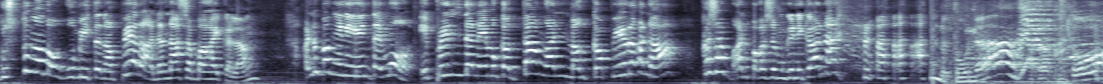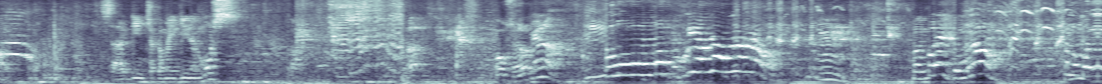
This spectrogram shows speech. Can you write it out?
Gusto mo magkumita ng pera na nasa bahay ka lang? Ano bang hinihintay mo? Iprinda na yung magkabtangan, magkapera ka na? Kasabaan pa ka sa mga ginikanan. Luto na! Sarap ito! Saging tsaka may ginamos. Ah. Oh, sarap yan ah! Oo, oh, yan na, yan na! Mm. Magbayad ka muna! Ano bayad?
